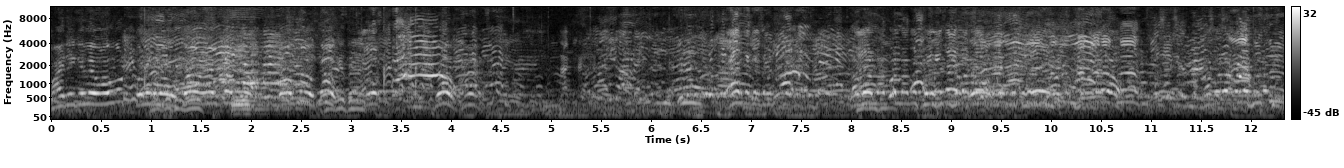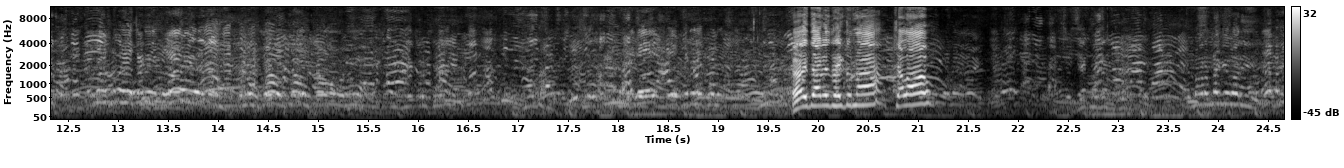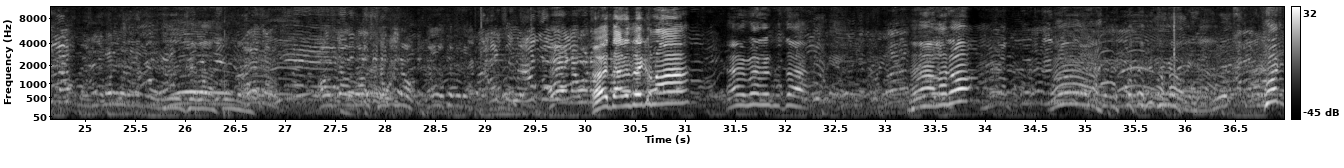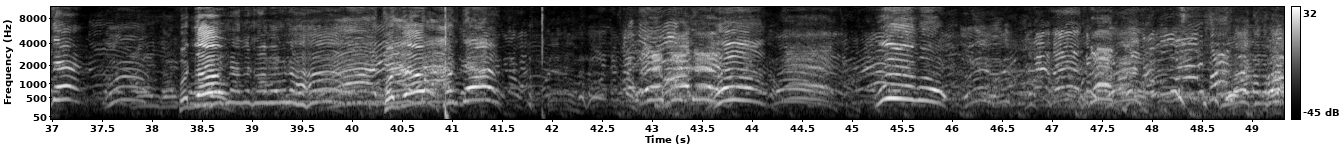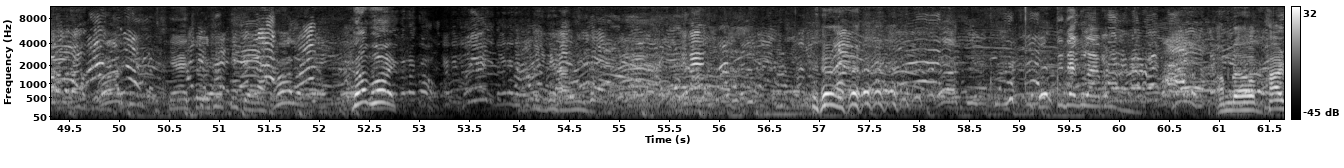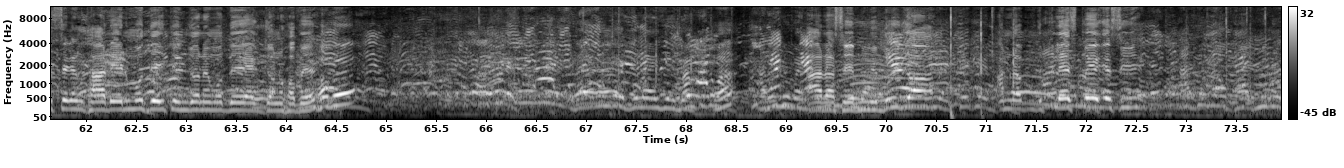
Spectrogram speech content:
বাইরে গেলে লাগো লাগো লাগো এই দাঁড়িয়ে থাকো না চালাও দাও এই দাঁড়িয়ে থাকো না হ্যাঁ লাগো হ্যাঁ দাও কামাবো দাও দাও ভাই আমরা ফার্স্ট সেকেন্ড থার্ড এর মধ্যে এই তিনজনের মধ্যে একজন হবে। হবে। আর আছে দুইজন। আমরা প্লেস পেয়ে গেছি।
